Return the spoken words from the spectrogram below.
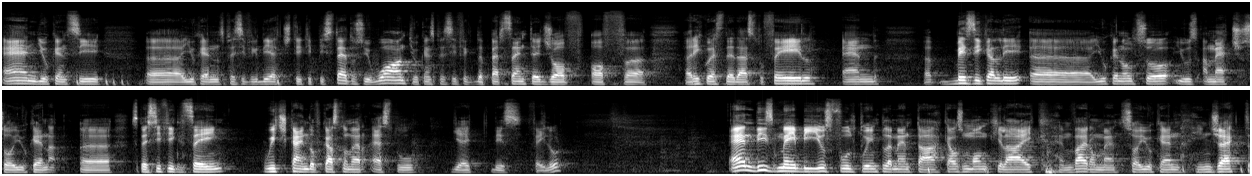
and you can see uh, you can specify the HTTP status you want. You can specify the percentage of, of uh, that has to fail. And uh, basically, uh, you can also use a match. So you can uh, specific saying which kind of customer has to get this failure. And this may be useful to implement a Chaos Monkey-like environment. So you can inject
